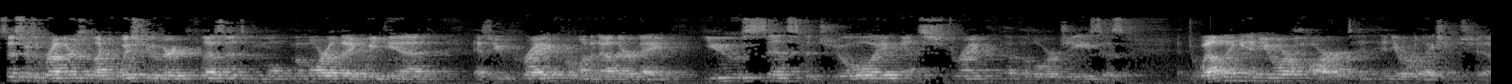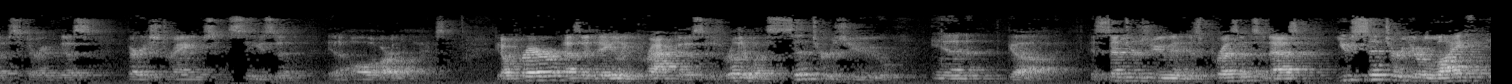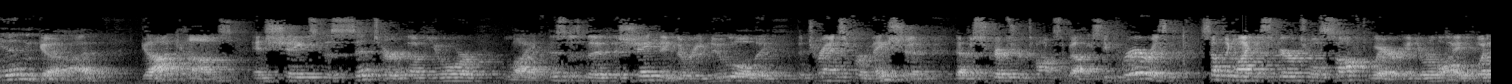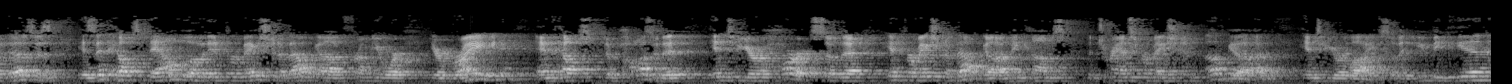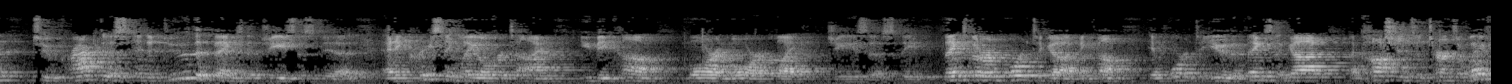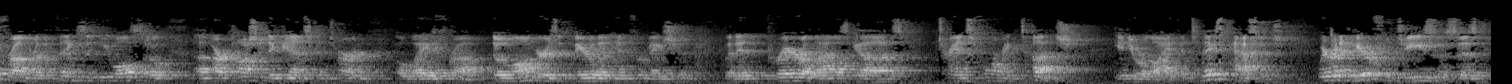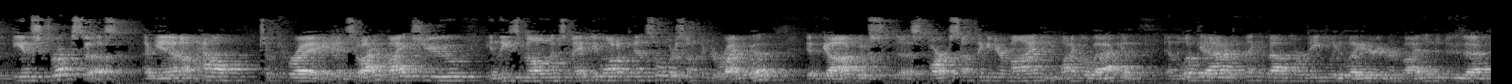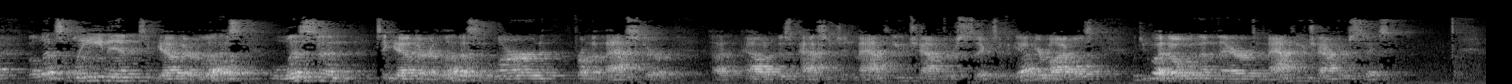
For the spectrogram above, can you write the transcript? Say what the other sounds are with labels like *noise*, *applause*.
Sisters and brothers, I'd like to wish you a very pleasant Memorial Day weekend. As you pray for one another, may you sense the joy and strength of the Lord Jesus dwelling in your heart and in your relationships during this very strange season in all of our lives. You know, prayer as a daily practice is really what centers you in God. It centers you in His presence, and as you center your life in God, God comes and shapes the center of your life. This is the, the shaping, the renewal, the, the transformation that the Scripture talks about. You see, prayer is something like a spiritual software in your life. What it does is, is it helps download information about God from your, your brain and helps deposit it into your heart so that information about God becomes the transformation of God into your life. So that you begin to practice and to do the things that Jesus did, and increasingly over time, you become more and more like Jesus. The things that are important to God become important to you. The things that God cautions and turns away from are the things that you also uh, are cautioned against and turn away from. No longer is it merely information, but it, prayer allows God's transforming touch in your life. In today's passage, we're going to hear from Jesus as he instructs us again on how to pray. And so I invite you in these moments, maybe you want a pencil or something to write with. If God would uh, spark something in your mind you want to go back and, and look at or think about more deeply later, you're invited to do that. But let's lean in together. Let us listen together and let us learn from the Master uh, out of this passage in Matthew chapter 6. If you have your Bibles, would you go ahead and open them there to Matthew chapter 6?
